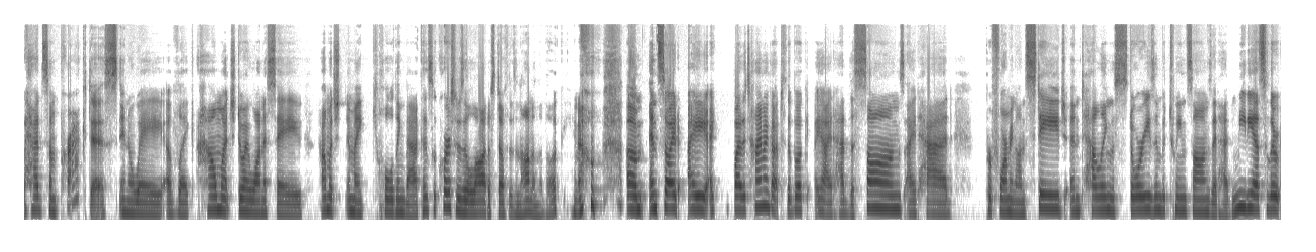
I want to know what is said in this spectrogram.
had some practice in a way of like how much do I want to say? How much am I holding back? Because of course there's a lot of stuff that's not in the book, you know. um, and so I'd, I, I by the time I got to the book, yeah, I'd had the songs, I'd had performing on stage and telling the stories in between songs. I'd had media, so there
